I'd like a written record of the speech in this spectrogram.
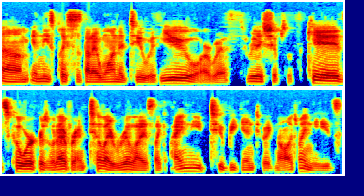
um, in these places that I wanted to with you or with relationships with kids, coworkers, whatever, until I realized like I need to begin to acknowledge my needs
